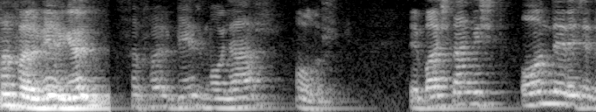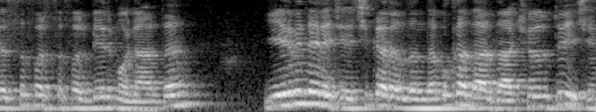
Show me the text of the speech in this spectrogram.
0,01 molar olur. E başlangıç 10 derecede 0,01 molardı. 20 dereceye çıkarıldığında bu kadar daha çözdüğü için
